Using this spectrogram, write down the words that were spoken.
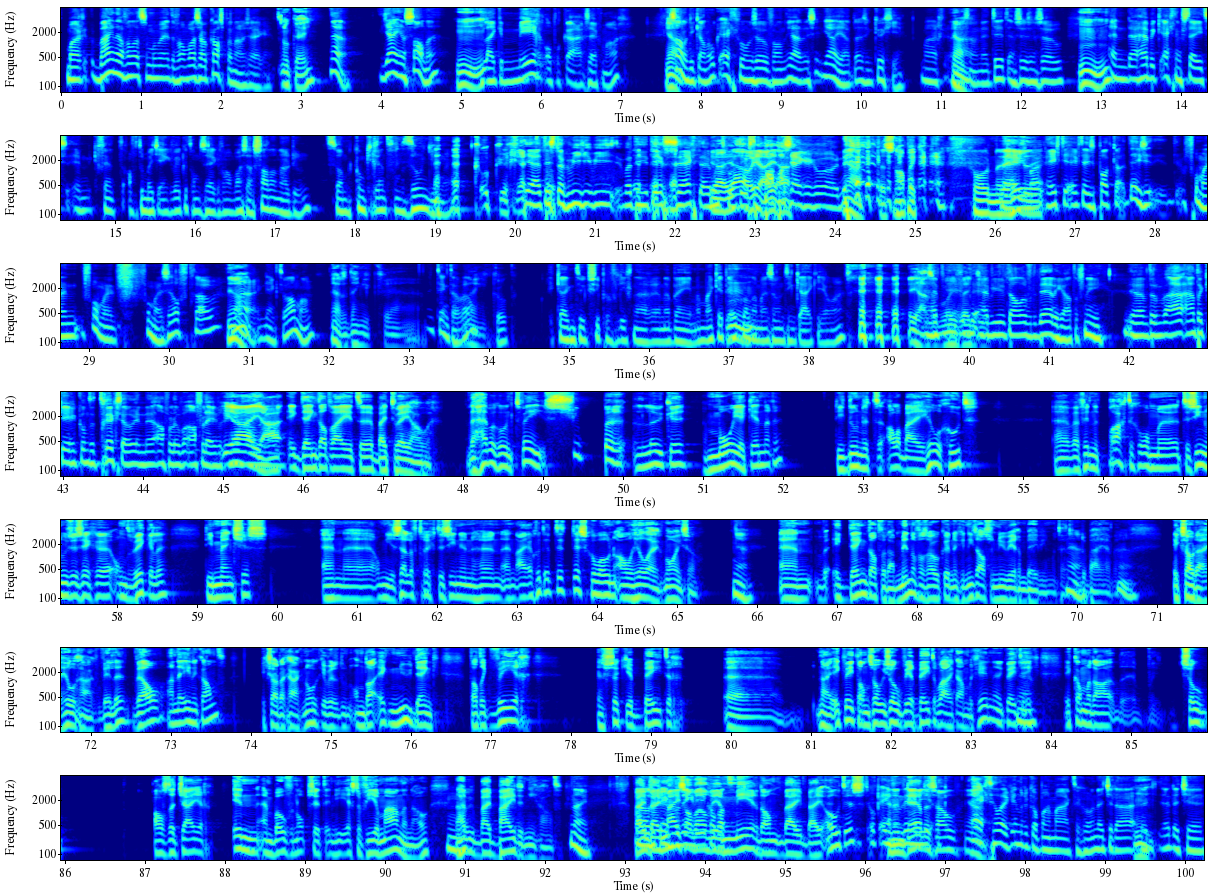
maar bijna van dat soort momenten van, wat zou Casper nou zeggen? Oké. Ja, jij en Sanne Mhm. lijken meer op elkaar, zeg maar. Ja. Sanne die kan ook echt gewoon zo van, ja, dus, ja, ja, dat is een kuchje. Maar hij Ja. nou net dit en zus en zo. Mhm. En daar heb ik echt nog steeds, en ik vind het af en toe een beetje ingewikkeld om te zeggen van, wat zou Sanne nou doen? Het is wel een concurrent van zo'n jongen. Concurrent. ja, het is toch wie, wie wat hij het eerste zegt. Hij Ja, moet ja, oh ja, papa zeggen gewoon. Ja, dat snap ik. Gewoon eh, Nee, hele... maar heeft, heeft deze podcast, deze, voor mijn, voor mijn, voor mijn zelfvertrouwen? Ja. Ja. ik denk het wel, man. Ja, dat denk ik, eh, Ik denk dat wel. denk ik ook. Ik kijk natuurlijk super verliefd naar, eh, naar Benjamin, maar ik heb je ook Mm. wel naar mijn zoon zien kijken, jongen. ja, dat is een mooi je- ventje. hebben jullie het al over de derde gehad, of niet? Er een aantal keren komt het terug zo in de afgelopen aflevering. Ja, ja, eh, ik denk dat wij het eh, bij twee houden. We hebben gewoon twee super leuke, mooie kinderen. Die doen het allebei heel goed. Eh wij vinden het prachtig om te zien hoe ze zich ontwikkelen, die mensjes. En eh, om jezelf terug te zien in hun. En nou ja, goed, het, het is gewoon al heel erg mooi zo. ja, En we- ik denk dat we daar minder van zouden kunnen genieten als we nu weer een baby moeten Ja. erbij hebben. ja. Ik zou daar heel graag willen, wel aan de ene kant. Ik zou daar graag nog een keer willen doen, omdat ik nu denk dat ik weer een stukje beter. eh, nou, ik weet dan sowieso weer beter waar ik aan begin. En ik weet, ik, ik kan me daar eh, zo. Als dat jij er in en bovenop zit in die eerste vier maanden nou. Hmm. Dat heb ik bij beide niet gehad. Nee. Bij, ook bij mij zal wel weer wat- meer dan bij, bij Otis. ook een En een de derde zou. Ja. echt heel erg indruk op mij maakte. Gewoon dat je daar, Mm. dat, hè, dat, je,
